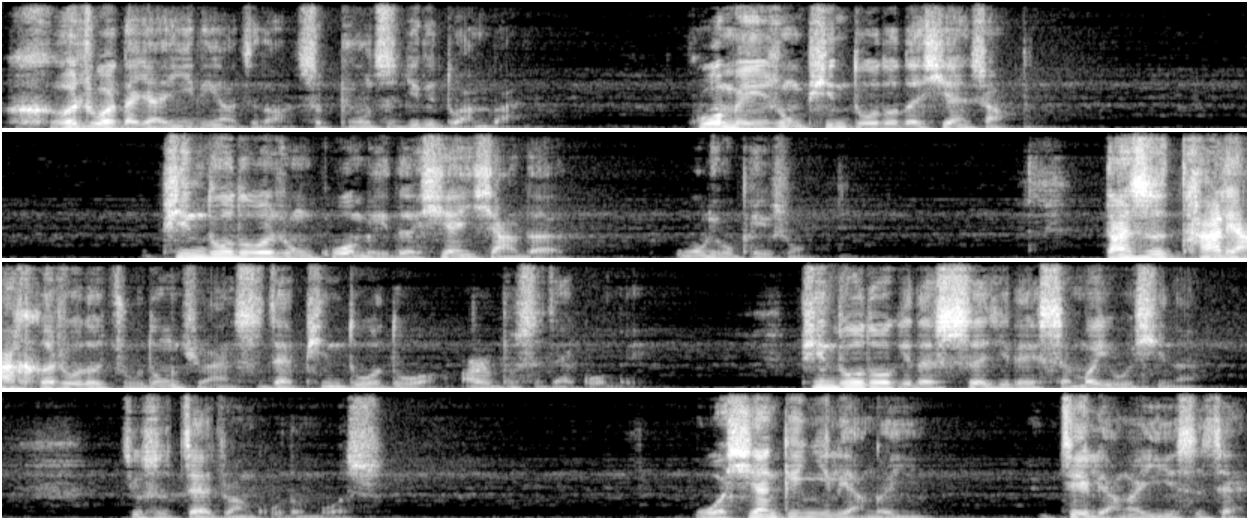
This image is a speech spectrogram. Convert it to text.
合作大家一定要知道是补自己的短板。国美用拼多多的线上，拼多多用国美的线下的物流配送，但是他俩合作的主动权是在拼多多，而不是在国美。拼多多给他设计的什么游戏呢？就是债转股的模式。我先给你两个亿，这两个亿是债。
